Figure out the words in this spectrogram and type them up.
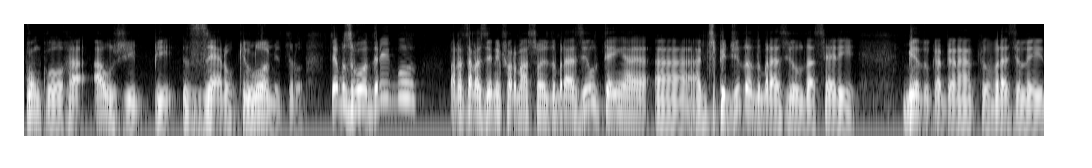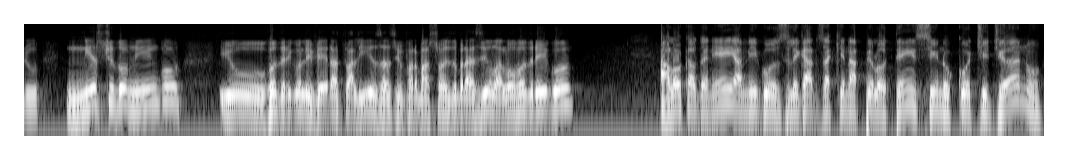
concorra ao Jeep zero quilômetro. Temos Rodrigo para trazer informações do Brasil. Tem a, a, a, despedida do Brasil da Série B do Campeonato Brasileiro neste domingo. E o Rodrigo Oliveira atualiza as informações do Brasil. Alô, Rodrigo. Alô, Caldanei, amigos ligados aqui na Pelotense, no cotidiano.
